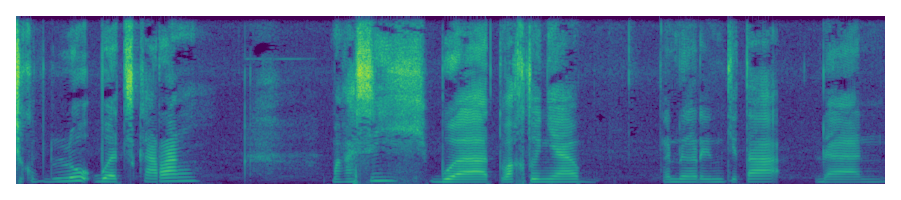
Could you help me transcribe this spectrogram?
cukup dulu buat sekarang. Makasih buat waktunya ngedengerin kita dan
